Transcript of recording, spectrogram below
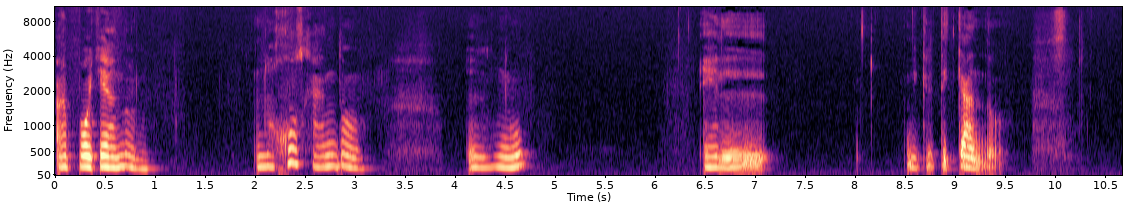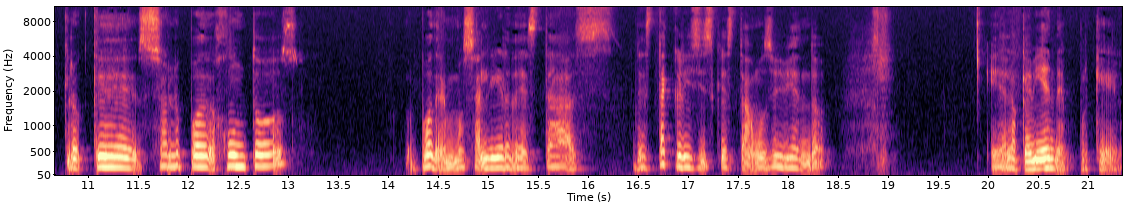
apoyándonos, no juzgando, ¿no? El, ni criticando. Creo que solo juntos podremos salir de, estas, de esta crisis que estamos viviendo y de lo que viene, porque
